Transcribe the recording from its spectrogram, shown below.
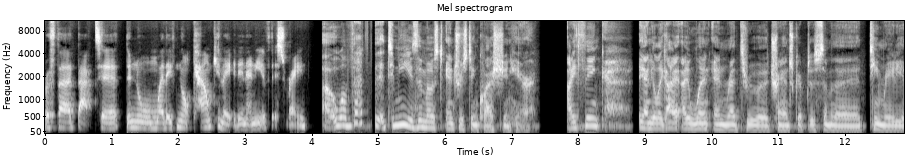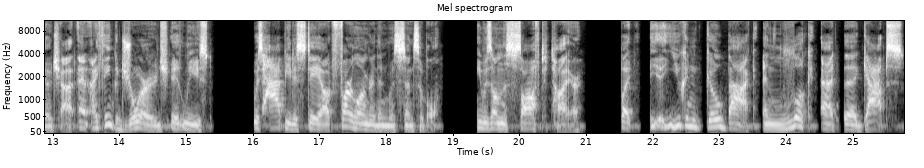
referred back to the norm where they've not calculated in any of this rain. Uh, well, that to me is the most interesting question here. I think, and you're like I, I went and read through a transcript of some of the team radio chat, and I think George, at least, was happy to stay out far longer than was sensible. He was on the soft tire. But you can go back and look at the gaps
